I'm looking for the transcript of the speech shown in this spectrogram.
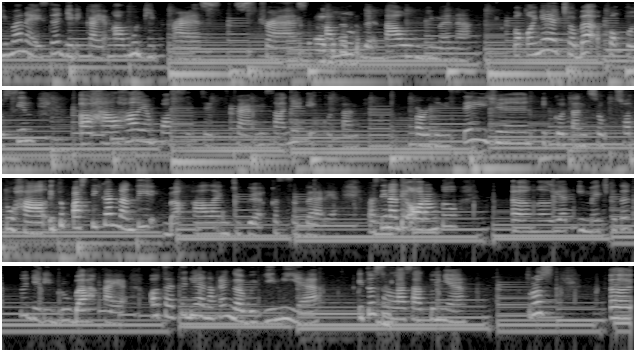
gimana ya istilah jadi kayak kamu depres stress kamu nggak tahu gimana pokoknya ya coba fokusin uh, hal-hal uh, yang positif. Kayak misalnya ikutan organization, ikutan su suatu hal, itu pasti kan nanti bakalan juga kesebar ya. Pasti nanti orang tuh uh, ngelihat image kita tuh jadi berubah kayak oh ternyata dia anaknya nggak begini ya. Itu salah satunya. Terus uh,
